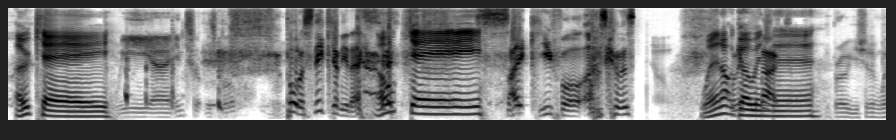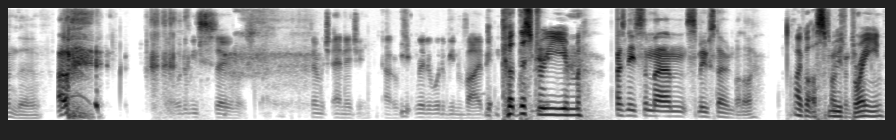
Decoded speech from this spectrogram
okay, we uh, interrupt this book. Pulled a sneaky on you there. okay. Psych, you thought I was gonna. s- We're not When going fact- there. Bro, you should have went there. Oh. It would have been so much, fun. so much energy. I really would have been vibing. Cut the stream. You guys need some um, smooth stone, by the way. I've got a Sorry smooth brain.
